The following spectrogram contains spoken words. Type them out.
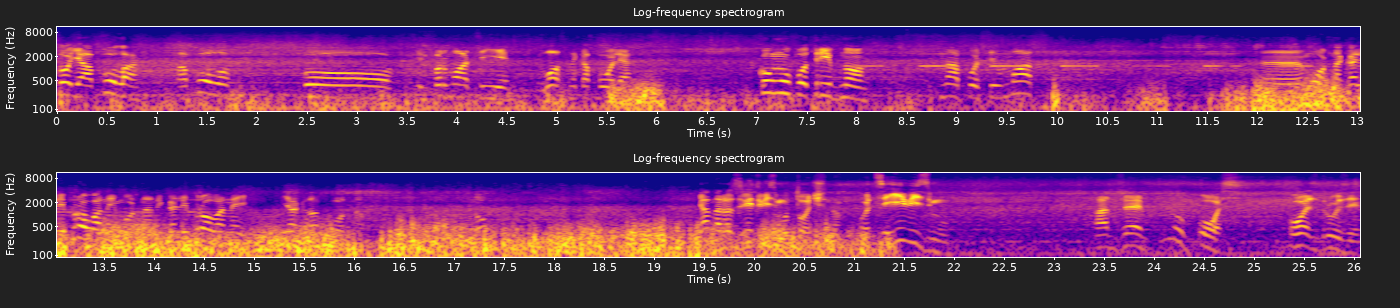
Соя Аполло. Аполло по інформації власника поля. Кому потрібно на посівмат. Можна калібрований, можна не калібрований, як завгодно. Ну, я на розвід візьму точно. Оцієї візьму. Адже, ну, ось. Ось, друзі.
